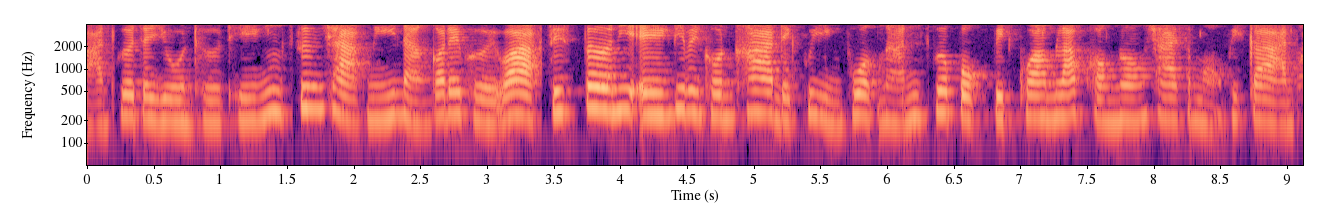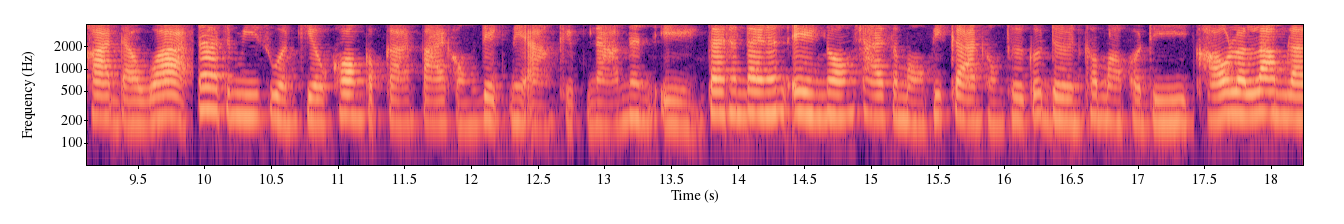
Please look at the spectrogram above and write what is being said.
ารเพื่อจะโยนเธอทิ้ง ซึ่งฉากนี้หนังก็ได้เผยว่าซิสเตอร์นี่เองที่เป็นคนฆ่าเด็กผู้หญิงพวกนั้น เพื่อปกปิดความลับของน้องชายสมองพิการคาดเดาว่าน่าจะมีส่วนเกี่ยวข้องกับการตายของเด็กในอ่างเก็บน้ำนั่นเอง แต่ทันใดนั้นเองน้องชายสมองพิการของเธอก็เดินเข้ามาพอดี เขาละล่ำละ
